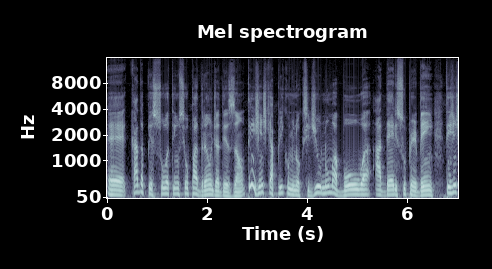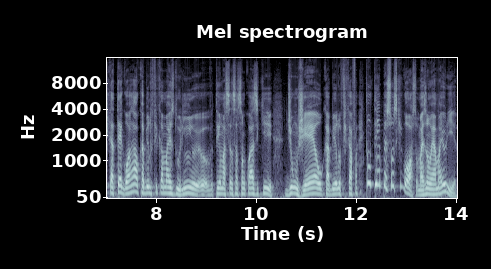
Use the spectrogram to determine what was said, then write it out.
é, cada pessoa tem o seu padrão de adesão. Tem gente que aplica o minoxidil numa boa, adere super bem. Tem gente que até gosta, ah, o cabelo fica mais durinho, eu tenho uma sensação quase que de um gel, o cabelo fica. Então tem pessoas que gostam, mas não é a maioria.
